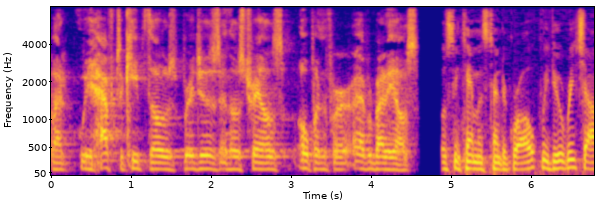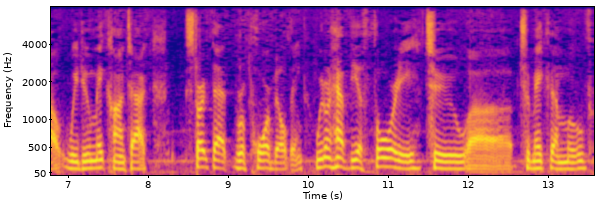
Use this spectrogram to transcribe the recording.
But we have to keep those bridges and those trails open for everybody else. Those encampments tend to grow. We do reach out, we do make contact, start that rapport building. We don't have the authority to uh, to make them move.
